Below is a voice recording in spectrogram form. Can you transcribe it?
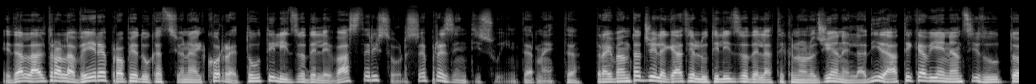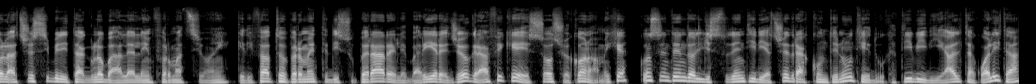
e dall'altro alla vera e propria educazione al corretto utilizzo delle vaste risorse presenti su Internet. Tra i vantaggi legati all'utilizzo della tecnologia nella didattica vi è innanzitutto l'accessibilità globale alle informazioni, che di fatto permette di superare le barriere geografiche e socio-economiche, consentendo agli studenti di accedere a contenuti educativi educativi di alta qualità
